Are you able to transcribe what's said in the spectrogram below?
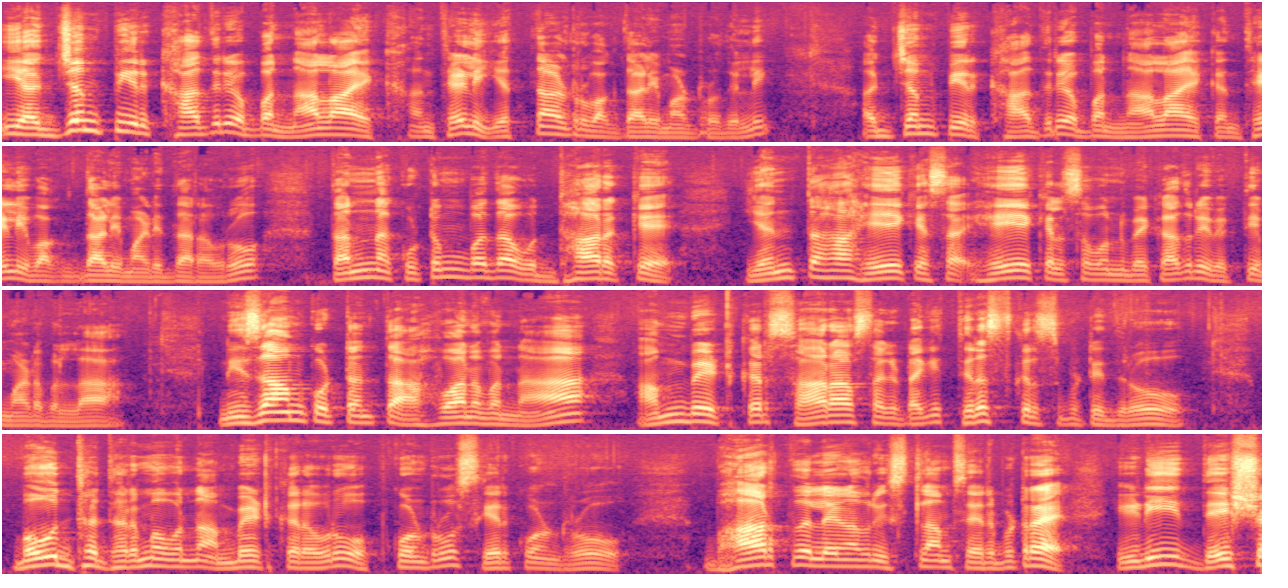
ಈ ಅಜ್ಜಂಪೀರ್ ಖಾದ್ರಿ ಒಬ್ಬ ನಾಲಾಯಕ್ ಅಂಥೇಳಿ ಯತ್ನಾಳ್ರು ವಾಗ್ದಾಳಿ ಮಾಡಿರೋದಿಲ್ಲಿ. ಅಜ್ಜಂಪೀರ್ ಖಾದ್ರಿ ಒಬ್ಬ ನಾಲಾಯಕ್ ಅಂಥೇಳಿ ವಾಗ್ದಾಳಿ ಮಾಡಿದ್ದಾರೆ ಅವರು. ತನ್ನ ಕುಟುಂಬದ ಉದ್ಧಾರಕ್ಕೆ ಎಂತಹ ಹೇಯ ಕೆಲಸ ಹೇಯ ಕೆಲಸವನ್ನು ಬೇಕಾದರೂ ಈ ವ್ಯಕ್ತಿ ಮಾಡಬಲ್ಲ. ನಿಜಾಮ್ ಕೊಟ್ಟಂಥ ಆಹ್ವಾನವನ್ನು ಅಂಬೇಡ್ಕರ್ ಸಾರಾಸಗಟಾಗಿ ತಿರಸ್ಕರಿಸ್ಬಿಟ್ಟಿದ್ರು. ಬೌದ್ಧ ಧರ್ಮವನ್ನು ಅಂಬೇಡ್ಕರ್ ಅವರು ಒಪ್ಕೊಂಡ್ರು, ಸೇರಿಕೊಂಡ್ರು. ಭಾರತದಲ್ಲಿ ಏನಾದರೂ ಇಸ್ಲಾಂ ಸೇರಿಬಿಟ್ರೆ ಇಡೀ ದೇಶ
